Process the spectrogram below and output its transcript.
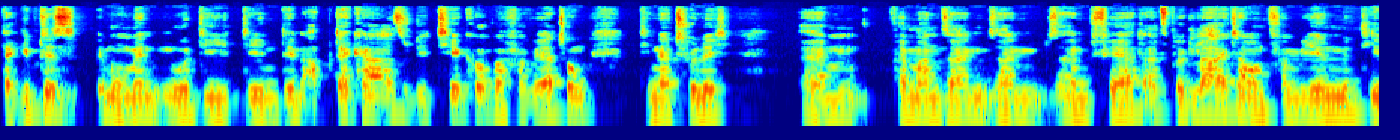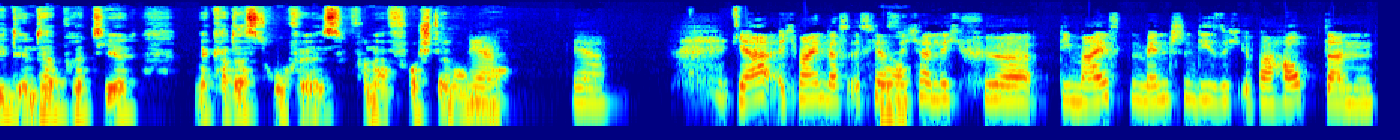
da gibt es im Moment nur die, den, den Abdecker, also die Tierkörperverwertung, die natürlich ähm, wenn man sein, sein, sein Pferd als Begleiter und Familienmitglied interpretiert, eine Katastrophe ist von der Vorstellung. Ja, ja. Ja, ich meine, das ist ja, ja, sicherlich für die meisten Menschen, die sich überhaupt dann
